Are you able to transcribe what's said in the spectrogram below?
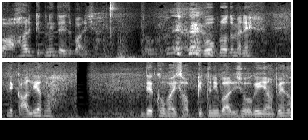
बाहर कितनी तेज़ बारिश है। तो गोप्रो तो मैंने निकाल लिया था। देखो भाई साहब, कितनी बारिश हो गई यहाँ पे तो।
